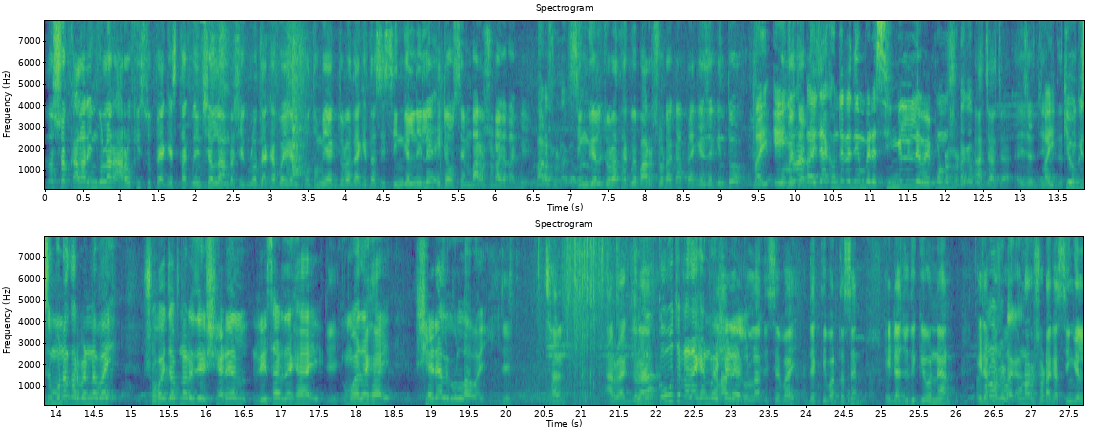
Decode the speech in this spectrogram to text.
দর্শক কালারিং গোলার আরও কিছু প্যাকেজ থাকবে ইনশাল্লাহ আমরা সেগুলো দেখাবো। এখানে প্রথমে এক জোড়া দেখাতেছি সিঙ্গেল নিলে এটাও সেম বারোশো টাকা থাকবে। বারোশো টাকা। সিঙ্গেল জোড়া থাকবে বারোশো টাকা প্যাকেজে কিন্তু ভাই এই। যে এখন যেটা দিন বেড়ে সিঙ্গেল নিলে ভাই পনেরোশো টাকা। আচ্ছা আচ্ছা এই যে ভাই কেউ কিছু মনে করবেন না ভাই সবাই তো আপনার যে শ্যাডেল রেসার দেখায় ঘুমা দেখায় শ্যাডেল গোল্লা ভাই। জি। ছাড়েন। আরও এক জোড়া কবুতরটা দেখেন ভাই গোল্লা দিছে ভাই দেখতে পারতেছেন? এটা যদি কেউ নেন এটা 1500 টাকা। পনেরোশো টাকা সিঙ্গেল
